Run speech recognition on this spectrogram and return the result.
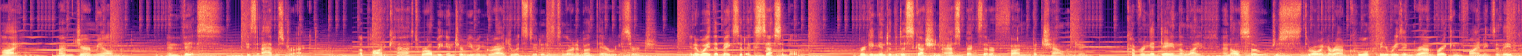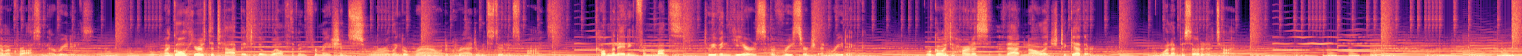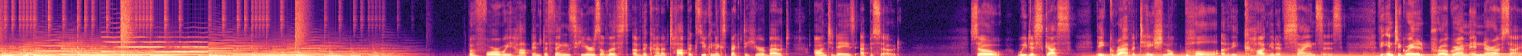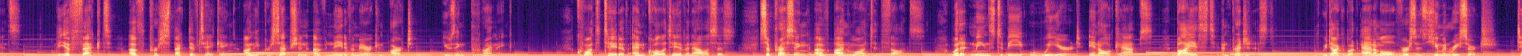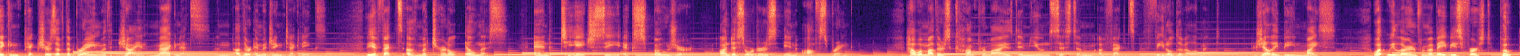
Hi, I'm Jeremy Allman, and this is Abstract, a podcast where I'll be interviewing graduate students to learn about their research in a way that makes it accessible, bringing into the discussion aspects that are fun but challenging, covering a day in the life, and also just throwing around cool theories and groundbreaking findings that they've come across in their readings. My goal here is to tap into the wealth of information swirling around graduate students' minds, culminating from months to even years of research and reading. We're going to harness that knowledge together, one episode at a time. Before we hop into things, here's a list of the kind of topics you can expect to hear about on today's episode. So, we discuss the gravitational pull of the cognitive sciences, the integrated program in neuroscience, the effect of perspective taking on the perception of Native American art using priming, quantitative and qualitative analysis, suppressing of unwanted thoughts, what it means to be weird in all caps, biased and prejudiced. We talk about animal versus human research, taking pictures of the brain with giant magnets and other imaging techniques, the effects of maternal illness and THC exposure on disorders in offspring, how a mother's compromised immune system affects fetal development, jelly bean mice, what we learn from a baby's first poop,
